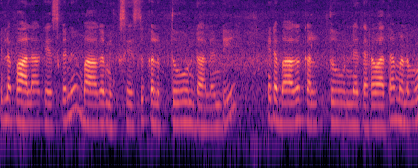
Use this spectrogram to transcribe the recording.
ఇట్లా పాలాకు వేసుకొని బాగా మిక్స్ చేస్తూ కలుపుతూ ఉండాలండి. ఇట బాగా కలుపుతూ ఉన్న తర్వాత మనము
